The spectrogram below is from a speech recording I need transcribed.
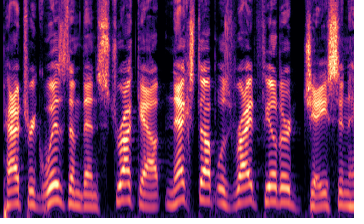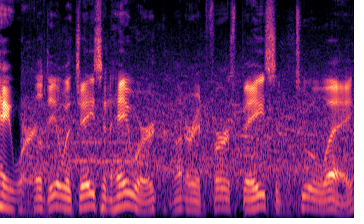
Patrick Wisdom then struck out. Next up was right fielder Jason Heyward. We'll deal with Jason Heyward, runner at first base and two away.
